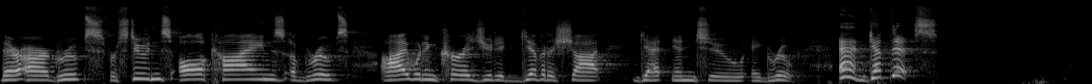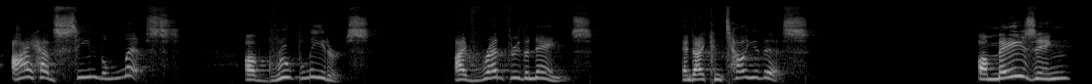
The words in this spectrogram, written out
there are groups for students, all kinds of groups. I would encourage you to give it a shot, get into a group. And get this I have seen the list of group leaders. I've read through the names, and I can tell you this amazing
